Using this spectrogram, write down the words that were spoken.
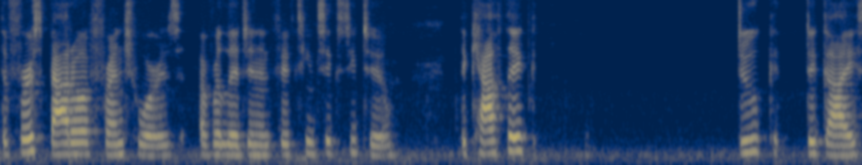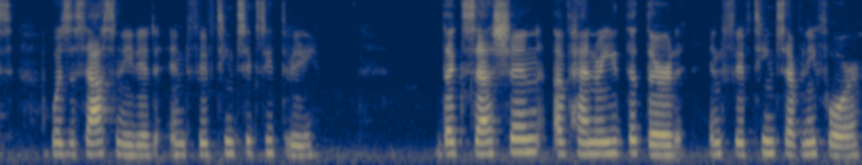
the first battle of French wars of religion in 1562, the Catholic Duke de Guise was assassinated in 1563, the accession of Henry III in 1574,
